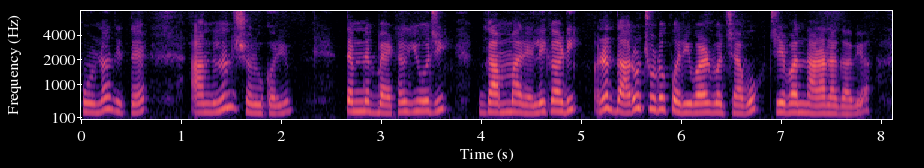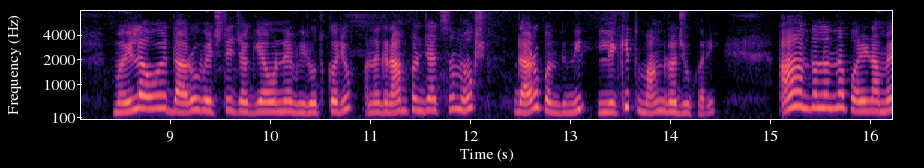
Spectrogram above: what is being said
પૂર્ણ રીતે આંદોલન શરૂ કર્યું. તેમને બેઠક યોજી, ગામમાં રેલી કાઢી અને દારૂ છોડો પરિવાર બચાવો જેવા નારા લગાવ્યા. મહિલાઓએ દારૂ વેચતી જગ્યાઓને વિરોધ કર્યો અને ગ્રામ પંચાયત સમક્ષ દારૂબંધીની લેખિત માંગ રજૂ કરી. આ આંદોલનના પરિણામે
